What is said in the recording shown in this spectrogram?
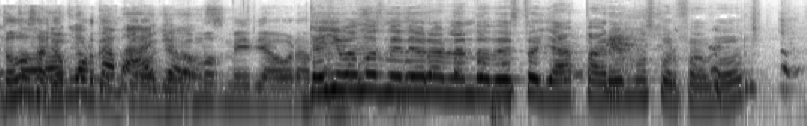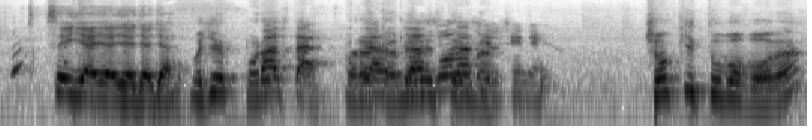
Todo Toro salió por dentro, caballos. llevamos media hora. Ya hablando. llevamos media hora hablando de esto, ya paremos, por favor. Sí, ya, ya, ya, ya, ya. Oye, por, Basta. para Las, cambiar las el bodas tema, y el cine. ¿Chucky tuvo boda?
